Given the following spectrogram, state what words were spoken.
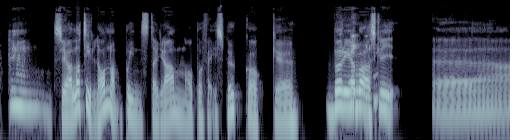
så jag la till honom på Instagram och på Facebook och eh, började bara skriva. Uh,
